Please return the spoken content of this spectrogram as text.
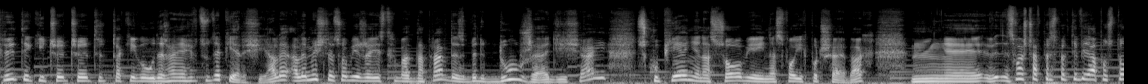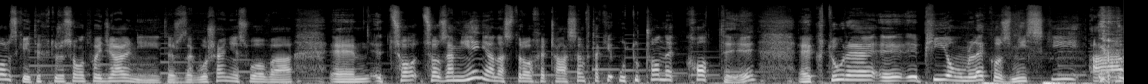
krytyki czy, czy, czy takiego uderzania się w cudze piersi, ale, ale myślę sobie, że jest chyba naprawdę zbyt duże dzisiaj skupienie na sobie i na swoich potrzebach, zwłaszcza w perspektywie apostolskiej, tych, którzy są odpowiedzialni też za głoszenie słowa, co, co co zamienia nas trochę czasem w takie utuczone koty, e, które e, e, piją mleko z miski, a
